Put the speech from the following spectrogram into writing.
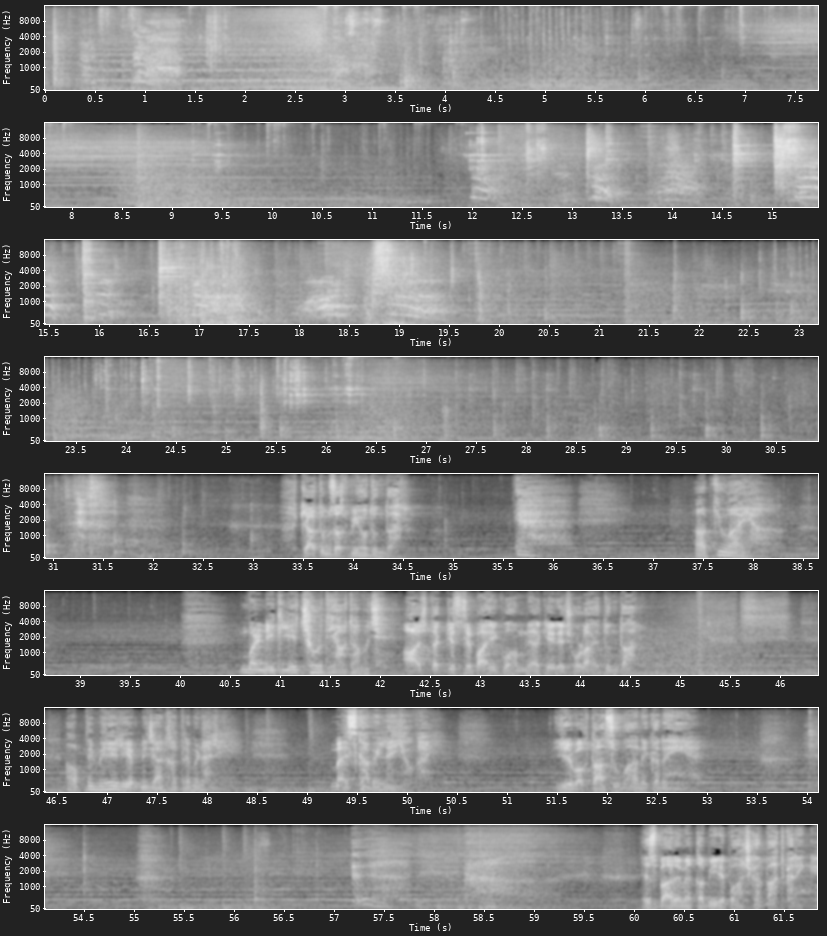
क्या तुम जख्मी हो दुंदार? आप क्यों आए यहाँ? मरने के लिए छोड़ दिया होता मुझे। आज तक किस सिपाही को हमने अकेले छोड़ा है दुंदार? आपने मेरे लिए अपनी जान खतरे में डाली। मैं इस काबिल नहीं हूँ भाई। ये वक्त आँसू बहाने का नहीं है। इस बारे में कबीले पहुंचकर बात करेंगे।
